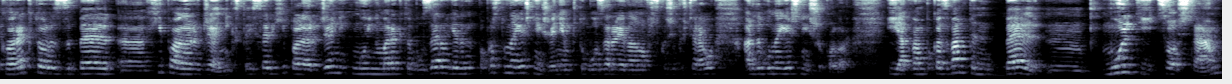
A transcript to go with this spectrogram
Korektor z Bell Hypoallergenic, z tej serii Hypoallergenic, mój numerek to był 01, po prostu najjaśniejszy. Ja nie wiem, czy to było 01, no wszystko się pościerało, ale to był najjaśniejszy kolor. I jak Wam pokazywałam ten Bell mm, Multi coś tam,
